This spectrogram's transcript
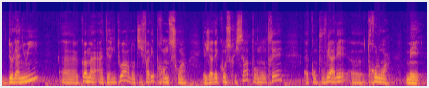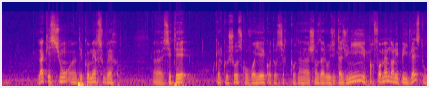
de la nuit euh, comme un, territoire dont il fallait prendre soin. Et j'avais construit ça pour montrer euh, qu'on pouvait aller trop loin. Mais la question des commerces ouverts, c'était quelque chose qu'on voyait quand on, a la chance d'aller aux États-Unis, et parfois même dans les pays de l'Est, où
